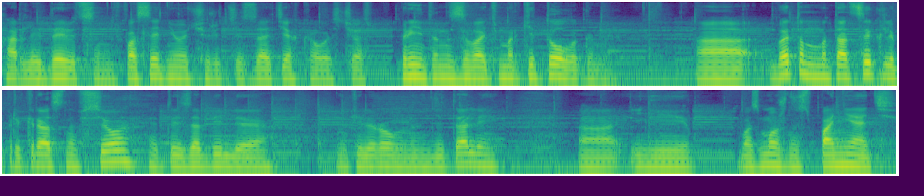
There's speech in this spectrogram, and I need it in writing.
Харли Дэвидсон, в последнюю очередь из-за тех, кого сейчас принято называть маркетологами. А в этом мотоцикле прекрасно все, это изобилие никелированных деталей а, и возможность понять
